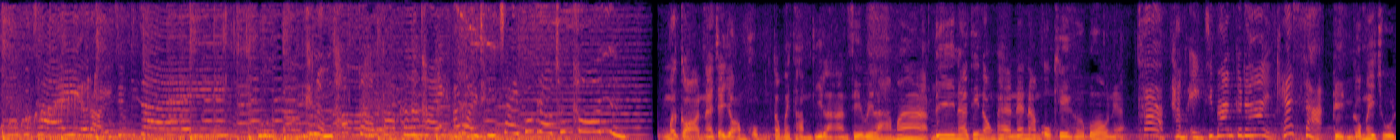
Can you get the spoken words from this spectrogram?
ปูผู้ชายอร่อยถึงใจปูเกาขนมทอดกรอบปลาปูไทย อร่อยถึงใจพวกเราทุกคน เมื่อก่อนนะจะย้อมผมต้องไปทำที่ร้านเสียเวลามาก ดีนะที่น้องแพนแนะนำโอเคเฮอร์เบิลเนี่ยค่ะ ทำเองที่บ้านก็ได้ แค่สระกลิ่นก็ไม่ฉุน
